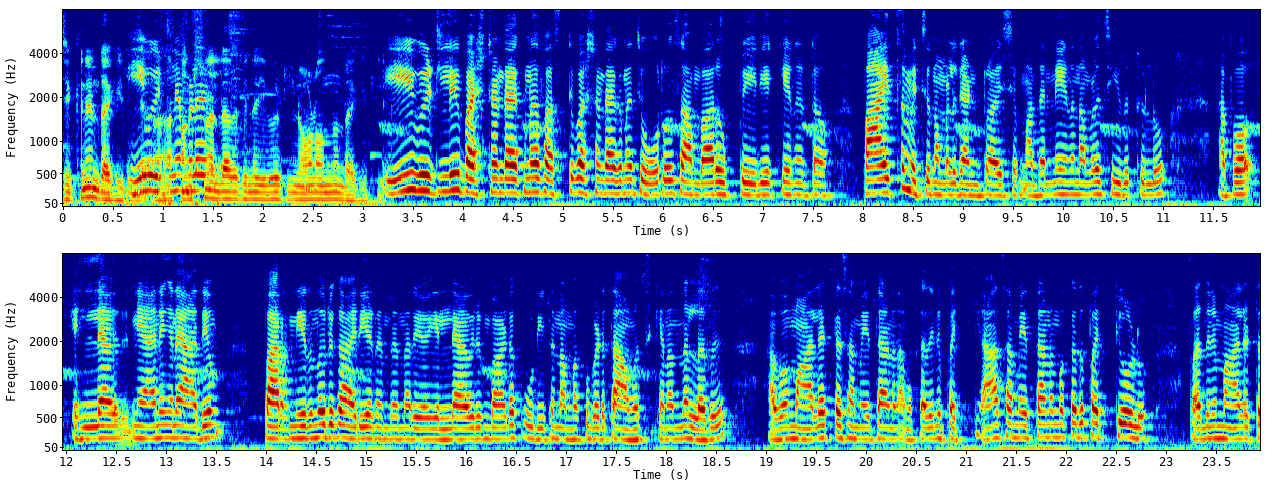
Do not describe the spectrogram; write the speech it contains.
ചിക്കൻ ഉണ്ടാക്കിയിട്ടില്ല. ഈ വീട്ടിൽ നമ്മൾ അല്ലാതെ പിന്നെ ഈ വീട്ടിൽ നോൺ ഒന്നും ഉണ്ടാക്കിയിട്ടില്ല. ഈ വീട്ടിൽ ഭക്ഷണം ഉണ്ടാക്കുന്ന ഫസ്റ്റ് ഭക്ഷണം ഉണ്ടാക്കുന്ന ചോറ് സാമ്പാർ ഉപ്പേരി ഉപ്പേരിയൊക്കെയാണ് കേട്ടോ പായസം വെച്ച് നമ്മൾ രണ്ട് പ്രാവശ്യം. അതന്നെയാണ് നമ്മൾ ചെയ്തിട്ടുള്ളൂ. അപ്പോൾ എല്ലാവരും ഞാനിങ്ങനെ ആദ്യം പറഞ്ഞിരുന്ന ഒരു കാര്യമാണ് എന്താണെന്നറിയോ എല്ലാവരും പാടെ കൂടിയിട്ട് നമുക്ക് ഇവിടെ താമസിക്കണം എന്നുള്ളത്. അപ്പോൾ മാലട്ട സമയത്താണ് നമുക്കതിന് പറ്റി ആ സമയത്താണ് നമുക്കത് പറ്റുള്ളൂ. അപ്പോൾ അതിന് മാലട്ട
